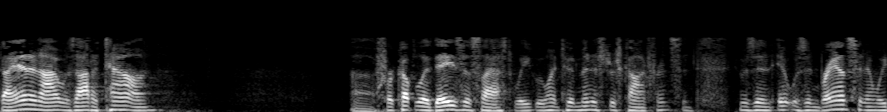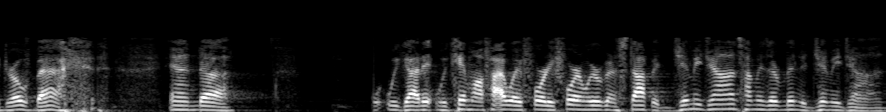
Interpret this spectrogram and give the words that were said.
Diane and I was out of town uh, for a couple of days this last week. We went to a ministers' conference, and it was in it was in Branson, and we drove back, and uh, we got it. We came off Highway 44, and we were going to stop at Jimmy John's. How many's ever been to Jimmy John's?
